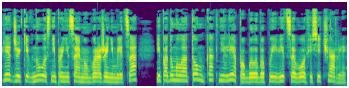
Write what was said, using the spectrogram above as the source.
Реджи кивнула с непроницаемым выражением лица и подумала о том, как нелепо было бы появиться в офисе Чарли.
